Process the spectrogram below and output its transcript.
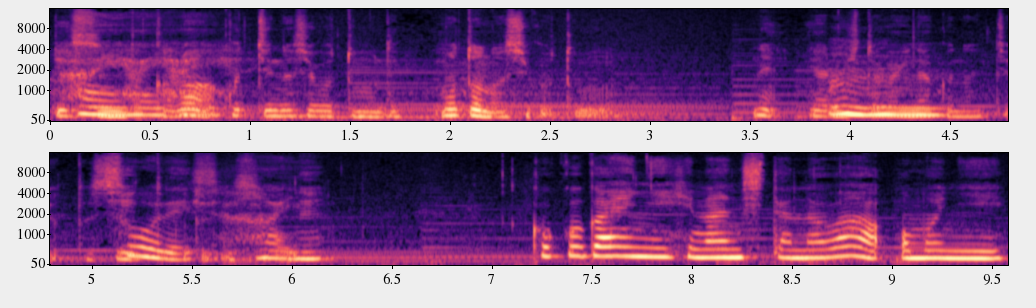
だから、はいはいはい。こっちの仕事もで元の仕事もねやる人がいなくなっちゃったし、うんうんそうです。よね、国外に避難したのは主に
